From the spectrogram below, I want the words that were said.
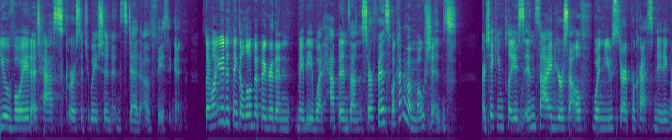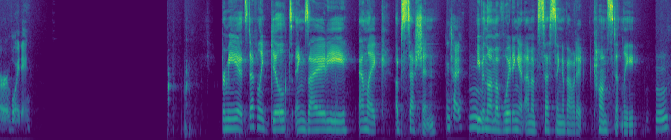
you avoid a task or a situation instead of facing it? So I want you to think a little bit bigger than maybe what happens on the surface. What kind of emotions are taking place inside yourself when you start procrastinating or avoiding? For me, it's definitely guilt, anxiety, and like obsession. Okay. Even though I'm avoiding it, I'm obsessing about it constantly. Mm-hmm.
